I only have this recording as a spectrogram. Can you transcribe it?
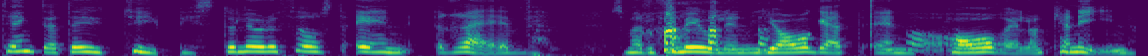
tänkte jag att det är ju typiskt, då låg det först en räv som hade förmodligen jagat en hare eller en kanin.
